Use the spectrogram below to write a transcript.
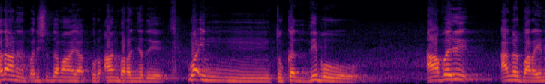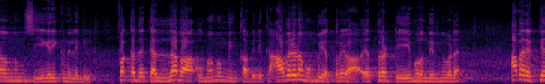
അതാണ് പരിശുദ്ധമായ ഖുർആൻ പറഞ്ഞത്. തുകദ്ദിബു അവർ അങ്ങ് പറയണമെന്നും സ്വീകരിക്കുന്നില്ലെങ്കിൽ. ഫക്കത്ത് കദ്ദബ ഉമമും മിൻ കബിലിക്ക അവരുടെ മുമ്പ് എത്രയോ എത്ര ടീം വന്നിരുന്നു ഇവിടെ. അവരൊക്കെ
